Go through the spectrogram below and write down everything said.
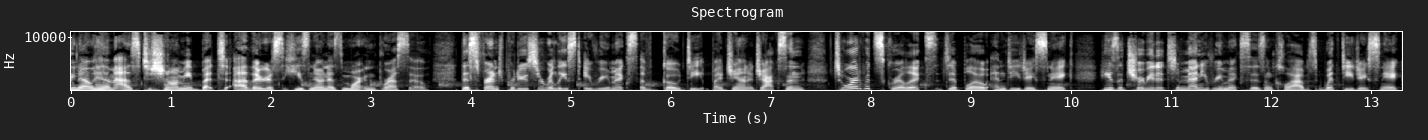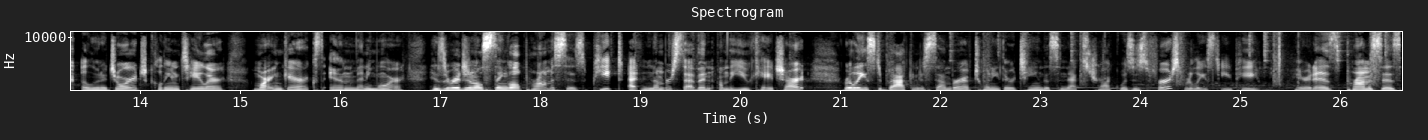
We know him as Tchami, but to others, he's known as Martin Bresso. This French producer released a remix of Go Deep by Janet Jackson, toured with Skrillex, Diplo, and DJ Snake. He's attributed to many remixes and collabs with DJ Snake, Aluna George, Kaleem Taylor, Martin Garrix, and many more. His original single, Promises, peaked at number seven on the UK chart. Released back in December of 2013, this next track was his first released EP. Here it is, Promises,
